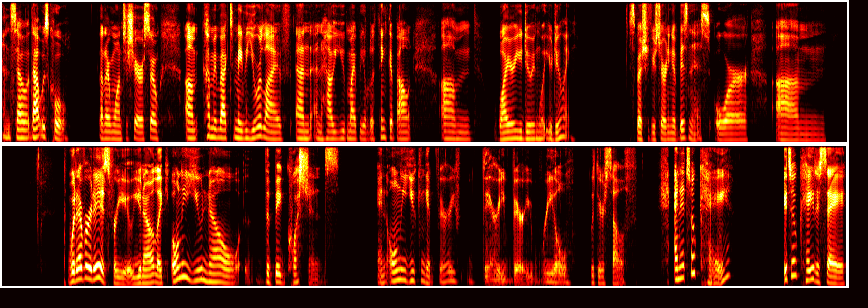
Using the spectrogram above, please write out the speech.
And so that was cool that I want to share. So, um, coming back to maybe your life and and how you might be able to think about um, why are you doing what you're doing, especially if you're starting a business or um, whatever it is for you. You know, like only you know the big questions, and only you can get very, very, very real with yourself. And it's okay. It's okay to say,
